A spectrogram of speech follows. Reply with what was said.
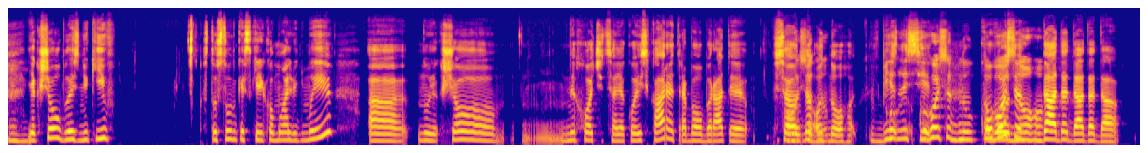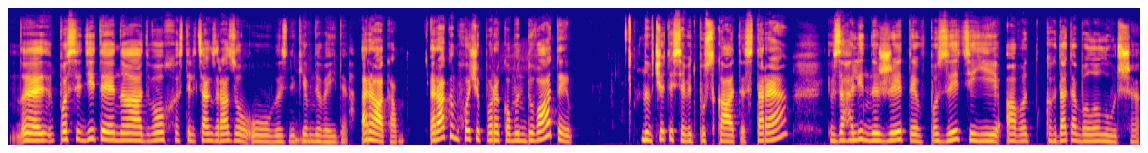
Мгм. Якщо у близнюків стосунки з кількома людьми, е, ну, якщо не хочеться якоїсь кари, треба обирати все Когось одно одну. одного. В бізнесі Когось одну, когось або одного. Да, да, да, да, да. Е, Посидіти на двох стільцях зразу у близнюків не вийде. Ракам. Ракам хочу порекомендувати навчитися відпускати старе і взагалі не жити в позиції, а от когда-то було лучше.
